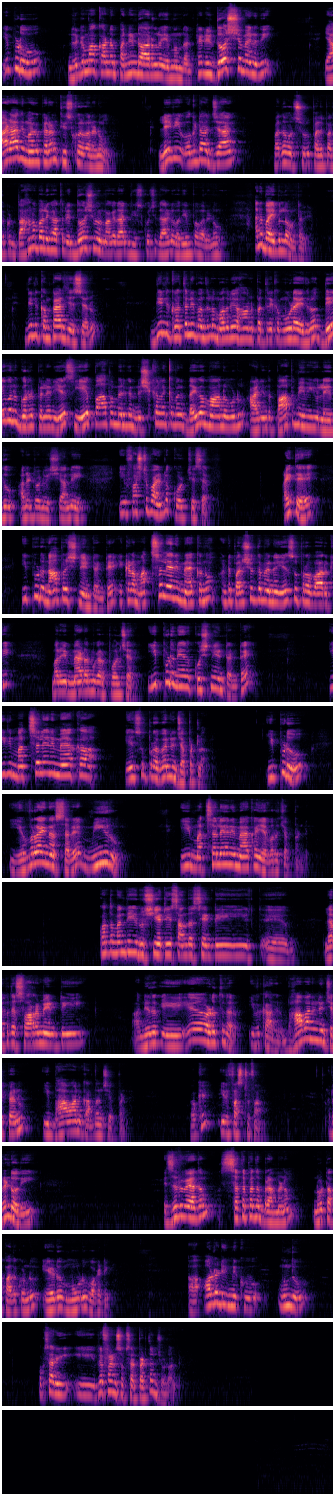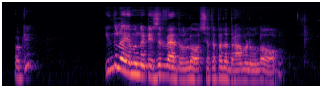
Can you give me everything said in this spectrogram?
ఇప్పుడు నిర్గమాకాండం పన్నెండు ఆరులో ఏముందంటే నిర్దోషమైనది ఏడాది మగపిల్లను తీసుకోగలను లేవి ఒకటో జాంగ్ పదవచ్చు పది పదకొండు. దహన బలిగా అతడు నిర్దోషమైన మగదాన్ని తీసుకొచ్చి దానిని వధింపవలను అని బైబిల్లో ఉంటుంది. దీన్ని కంపేర్ చేశారు. దీన్ని కృత నిబంధనలు మొదటి యోహాను పత్రిక మూడు ఐదులో దేవుని గొర్రె పిల్లని యేసు ఏ పాపం మెరుగని నిష్కలంకమైన దైవ మానవుడు ఆయన ఇందు పాపమేమీ లేదు అనేటువంటి విషయాన్ని ఈ ఫస్ట్ పాయింట్లో కోట్ చేశారు. అయితే ఇప్పుడు నా ప్రశ్న ఏంటంటే ఇక్కడ మచ్చలేని మేకను అంటే పరిశుద్ధమైన యేసుప్రభు వారికి మరి మేడం గారు పోల్చారు. ఇప్పుడు నేను క్వశ్చన్ ఏంటంటే ఇది మచ్చలేని మేక యేసు ప్రభు నేను చెప్పట్లా. ఇప్పుడు ఎవరైనా సరే మీరు ఈ మచ్చలేని మేక ఎవరు చెప్పండి? కొంతమంది ఋషి ఏంటి సందస్సు ఏంటి లేకపోతే స్వరం ఏంటి నిరుకి ఏ అడుగుతున్నారు? ఇవి కాదని భావాన్ని నేను చెప్పాను. ఈ భావానికి అర్థం చెప్పండి. ఓకే? ఇది ఫస్ట్ ఫామ్. రెండోది యజుర్వేదం శతపథ బ్రాహ్మణం నూట పదకొండు ఏడు మూడు ఒకటి. ఆల్రెడీ మీకు ముందు ఒకసారి ఈ రిఫరెన్స్ ఒకసారి పెడతాను చూడాలి ఓకే. ఇందులో ఏముందంటే యజుర్వేదంలో శతపథ బ్రాహ్మణంలో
